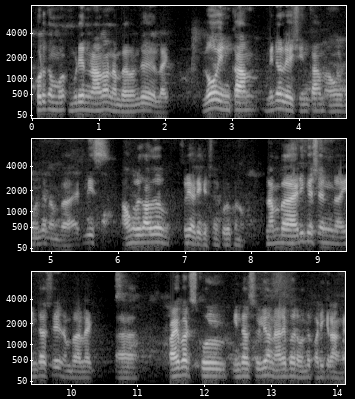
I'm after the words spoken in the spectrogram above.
கொடுக்க மு முடியலனாலும் நம்ம வந்து like low income middle age income அவங்களுக்கு வந்து நம்ம அட்லீஸ்ட் அவங்களுக்காவது ஃப்ரீ எஜுகேஷன் கொடுக்கணும். நம்ம எஜுகேஷன் இண்டஸ்ட்ரி நம்ம லைக் ப்ரைவேட் ஸ்கூல் இண்டஸ்ட்ரிலையும் நிறைய பேர் வந்து படிக்கிறாங்க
